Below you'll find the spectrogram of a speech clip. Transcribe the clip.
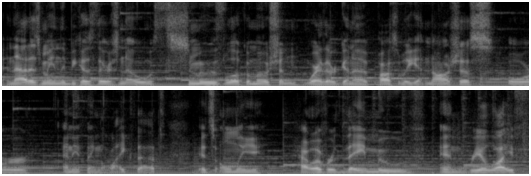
and that is mainly because there's no smooth locomotion where they're gonna possibly get nauseous or anything like that. It's only however they move in real life,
